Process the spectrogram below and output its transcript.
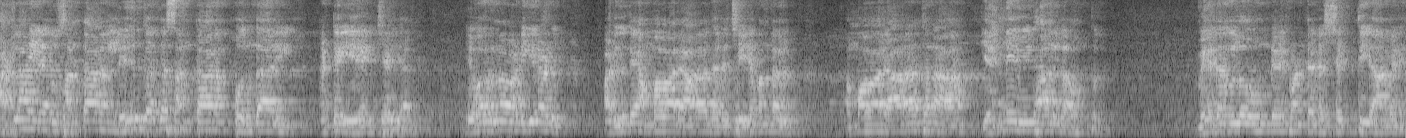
అట్లా ఆయనకు సంతానం లేదు కనుక సంతానం పొందాలి అంటే ఏం చేయాలి? ఎవరినో అడిగినాడు. అడిగితే అమ్మవారి ఆరాధన చేయమన్నారు. అమ్మవారి ఆరాధన ఎన్ని విధాలుగా ఉంటుంది? వేదంలో ఉండేటువంటి శక్తి ఆమెనే.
